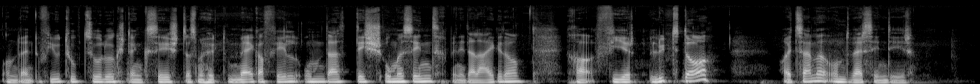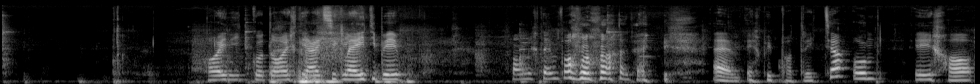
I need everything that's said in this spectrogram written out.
Und wenn du auf YouTube zuschaust, dann siehst du, dass wir heute mega viel um den Tisch herum sind. Ich bin nicht alleine da. Ich habe vier Leute da. Heute zusammen. Und wer sind ihr? Hoi Nico, da ich die einzige Lady bin, fange ich den Fall an. ähm, ich bin Patricia und ich habe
